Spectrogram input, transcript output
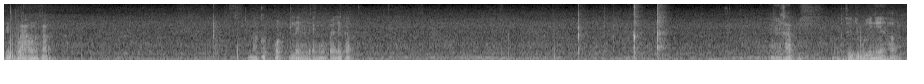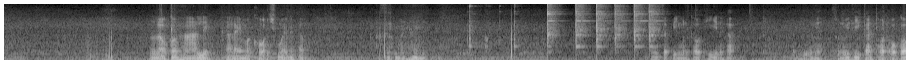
เรียบวาวนะครับ แล้วก็กดแรงๆลงไปเลยครับนี่ครับ มันก็จะอยู่อย่างนี้ครับ แล้วเราก็หาเหล็กอะไรมาเคาะช่วยนะครับ สักหน่อยให้ ให้สปริงมันเข้าที่นะครับกันอยู่เงี้ยส่วนวิธีการถอดออกก็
